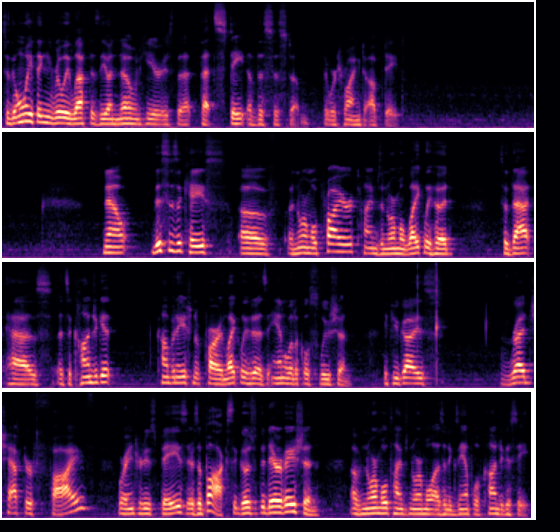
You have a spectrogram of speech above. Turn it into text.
So the only thing really left as the unknown here is that, that state of the system that we're trying to update. Now, this is a case of a normal prior times a normal likelihood. So that has, it's a conjugate combination of prior and likelihood as analytical solution. If you guys read chapter five, where I introduced Bayes, there's a box that goes with the derivation of normal times normal as an example of conjugacy.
